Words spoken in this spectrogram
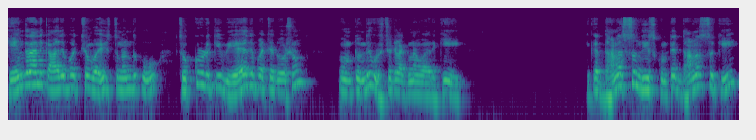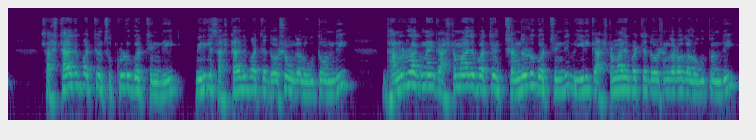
కేంద్రానికి ఆధిపత్యం వహిస్తున్నందుకు శుక్రుడికి వ్యయాధిపత్య దోషం ఉంటుంది వృశ్చిక లగ్నం వారికి. ఇక ధనస్సును తీసుకుంటే ధనస్సుకి షష్టాధిపత్యం శుక్రుడికి వచ్చింది. వీరికి షష్టాధిపత్య దోషం కలుగుతోంది. ధనుడు లగ్నానికి అష్టమాధిపత్యం చంద్రుడికి వచ్చింది. వీరికి అష్టమాధిపత్య దోషం కూడా కలుగుతుంది.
